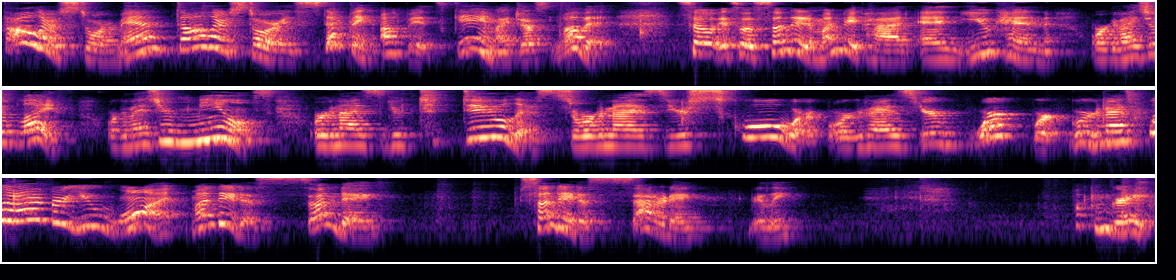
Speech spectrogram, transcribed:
dollar store, man. Dollar store is stepping up its game. I just love it. So it's a Sunday to Monday pad and you can organize your life, organize your meals, organize your to-do lists, organize your schoolwork, organize your work work, organize whatever you want. Monday to Sunday, Sunday to Saturday, really. Fucking great.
